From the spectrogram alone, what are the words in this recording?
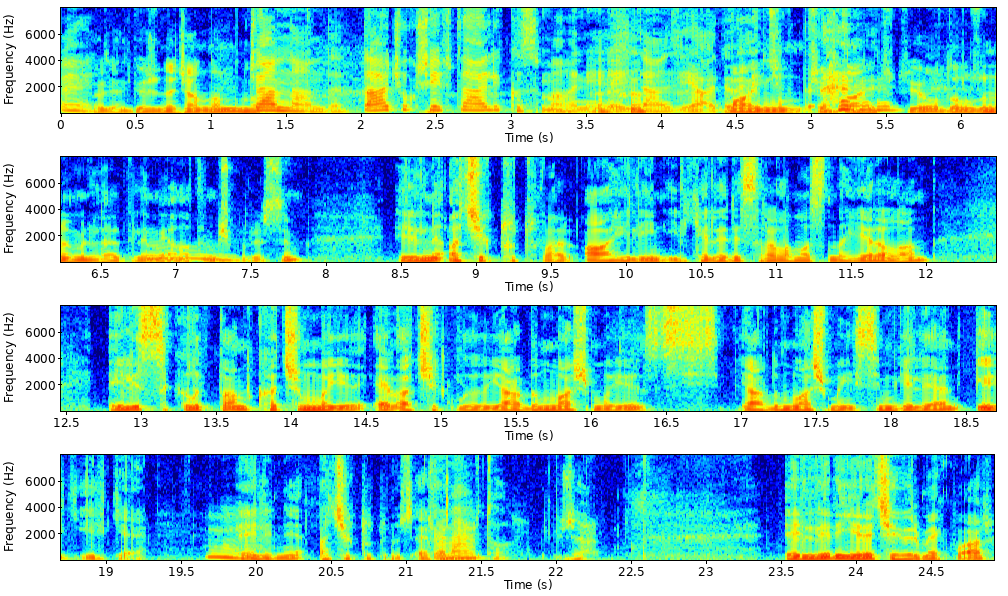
evet. Öyle gözünde canlandı mı? Canlandı. Daha çok şeftali kısmı hani elden ziyade Maymun şeftali tutuyor. O da uzun ömürler dilemeyi anlatılmış bu resim. Elini açık tut var. Ahiliğin ilkeleri sıralamasında yer alan eli sıkılıktan kaçınmayı, el açıklığı, yardımlaşmayı, yardımlaşmayı simgeleyen ilk ilke. Elini açık tutunuz efendim. Cömert ol. Güzel. Elleri yere çevirmek var.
